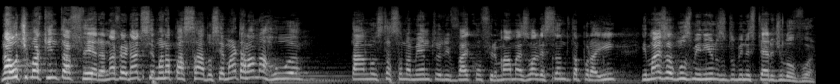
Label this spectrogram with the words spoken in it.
Na última quinta-feira, na verdade, semana passada, o Semar está lá na rua, está no estacionamento, ele vai confirmar, mas o Alessandro está por aí, e mais alguns meninos do Ministério de Louvor.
